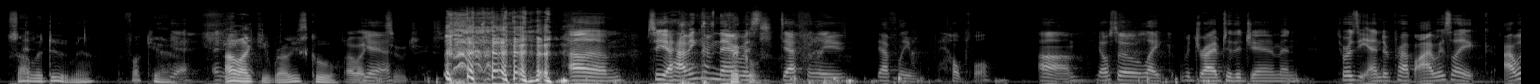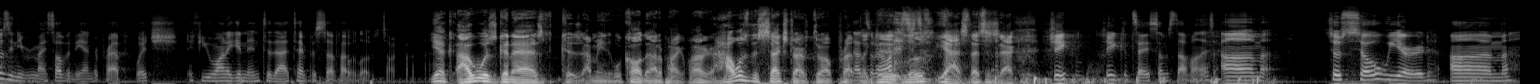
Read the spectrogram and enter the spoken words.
Solid dude, man. Fuck yeah. yeah, and I he- like you, bro. He's cool. I like Yeah. you too, Chase. So yeah, having him there was definitely definitely helpful. Um, he also like would drive to the gym and towards the end of prep, I was like I wasn't even myself at the end of prep. Which if you want to get into that type of stuff, I would love to talk about that. Yeah, I was gonna ask because I mean we're called out of pocket podcast. How was the sex drive throughout prep? That's like, what I did it lose? Yes, that's exactly. Jake Jake could say some stuff on this. Um, so so weird. Um,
